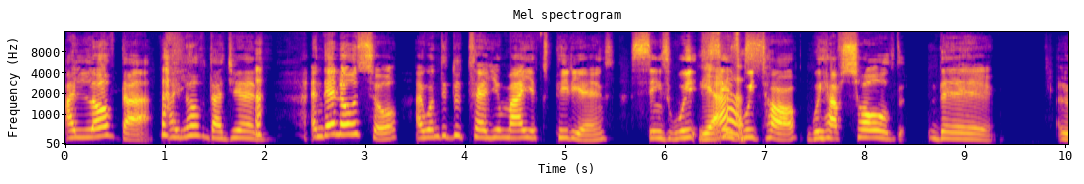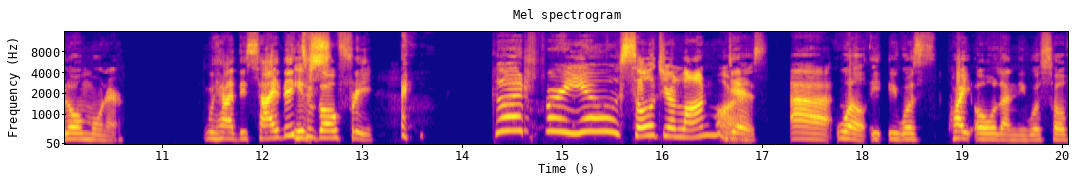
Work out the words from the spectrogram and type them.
I love that. I love that, Jenn. And then also, I wanted to tell you my experience since we Yes. since we talked. We have sold the lawnmower. We had decided You've to go free. Good for you. Sold your lawnmower. Yes. Uh, well, it, it was quite old and it was so,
